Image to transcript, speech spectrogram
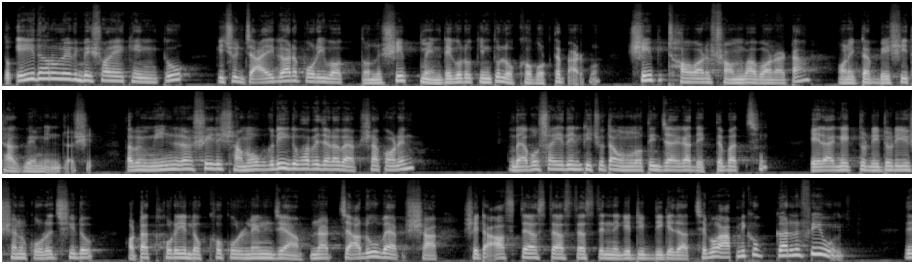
তো এই ধরনের বিষয়ে কিন্তু কিছু জায়গার পরিবর্তন শিপমেন্ট এগুলো কিন্তু লক্ষ্য করতে পারব। শিফট হওয়ার সম্ভাবনাটা অনেকটা বেশি থাকবে মীন রাশি তবে মীন রাশির সামগ্রিকভাবে যারা ব্যবসা করেন, ব্যবসায়ীদের কিছুটা উন্নতির জায়গা দেখতে পাচ্ছি। এর আগে একটু ডিটোরিয়েশন করেছিল। হঠাৎ করেই লক্ষ্য করলেন যে আপনার চালু ব্যবসা সেটা আস্তে আস্তে আস্তে আস্তে নেগেটিভ দিকে যাচ্ছে এবং আপনি খুব কনফিউজ যে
